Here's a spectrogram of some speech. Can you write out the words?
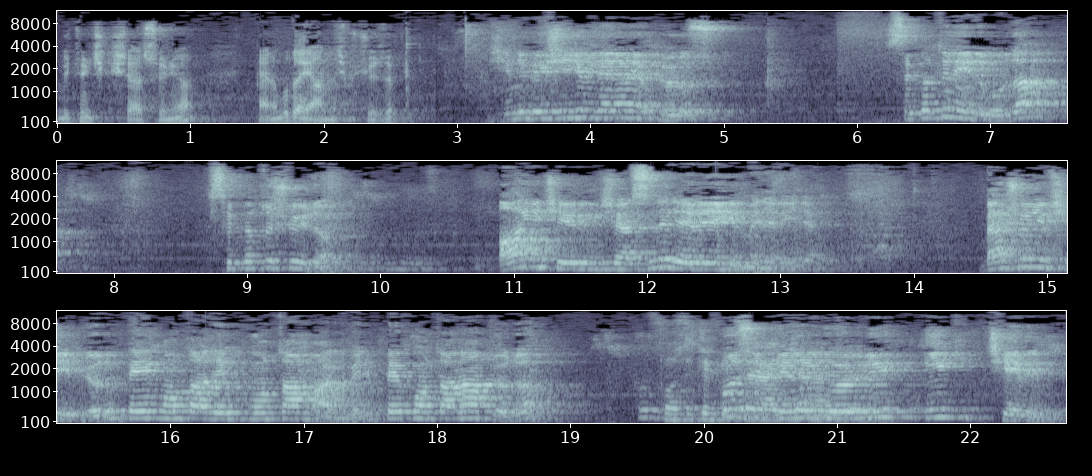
bütün çıkışlar sönüyor. Yani bu da yanlış bir çözüm. Şimdi beşinci bir deneme yapıyoruz. Sıkıntı neydi burada? Sıkıntı şuydu. Aynı çevrim içerisinde devreye girmeleriydi. Ben şöyle bir şey biliyordum. P kontağı diye bir kontağım vardı benim. P kontağı ne yapıyordu? Pozitif Pozitifleri gördüğü ilk çevrim.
